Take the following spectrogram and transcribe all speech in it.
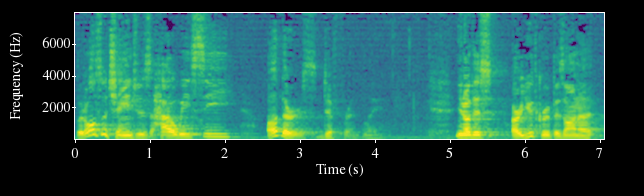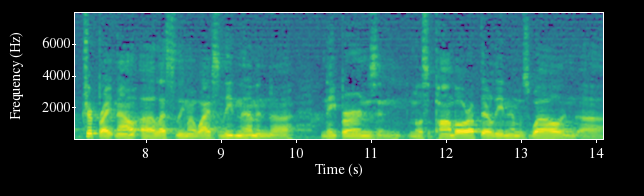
but also changes how we see others differently. You know, this our youth group is on a trip right now. Uh, Leslie, my wife's leading them, and uh, Nate Burns and Melissa Pombo are up there leading them as well. And uh,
